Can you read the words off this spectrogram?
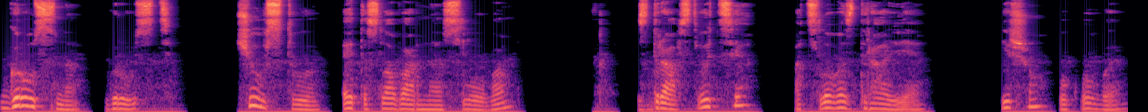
грустно грусть, чувствую это словарное слово. Здравствуйте от слова здравие. Пишем букву В.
